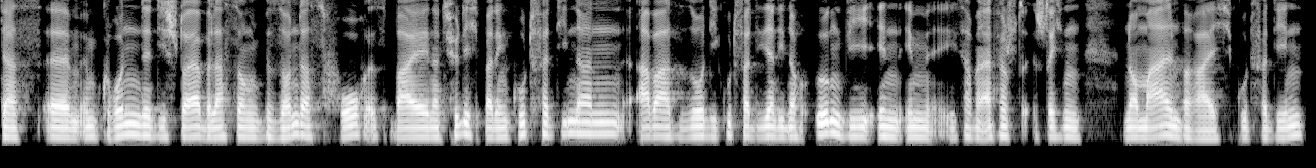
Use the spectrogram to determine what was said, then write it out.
dass ähm, im Grunde die Steuerbelastung besonders hoch ist bei natürlich bei den Gutverdienern, aber so die Gutverdiener, die noch irgendwie in im ich sag mal in Anführungsstrichen normalen Bereich gut verdienen.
